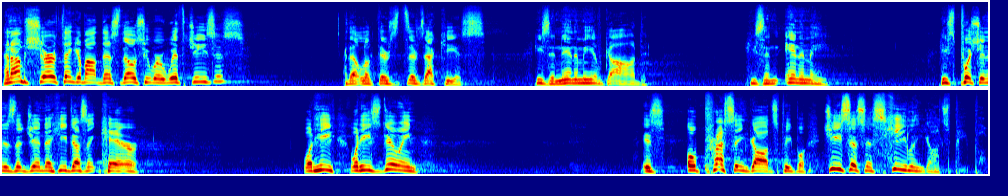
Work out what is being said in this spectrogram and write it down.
And I'm sure, think about this those who were with Jesus, that look, there's, there's Zacchaeus. He's an enemy of God, he's an enemy. He's pushing his agenda, he doesn't care. What, he, what he's doing is oppressing God's people. Jesus is healing God's people.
